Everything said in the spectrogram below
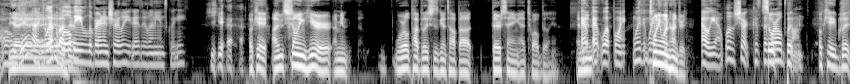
Oh Yeah, yeah, yeah, I yeah, forgot What about will them. be Laverne and Shirley? You guys are Lenny and Squiggy. Yeah. Okay, I'm showing here. I mean, world population is going to top out. They're saying at 12 billion, and At, then at what point? When, when's the- 2100. Oh yeah. Well, sure, because the So, world's but- gone. Okay, but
